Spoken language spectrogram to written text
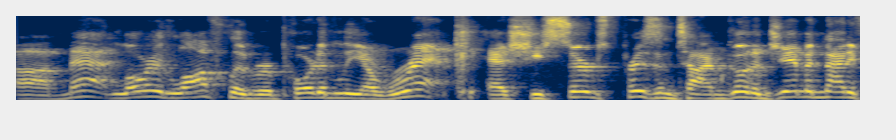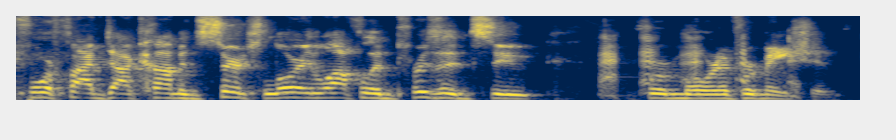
Uh, Matt, Lori Laughlin reportedly a wreck as she serves prison time. Go to jammin945.com and search Lori Laughlin prison suit for more information.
